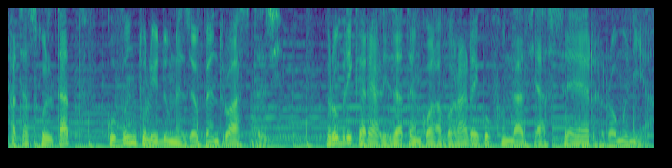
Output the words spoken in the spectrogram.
Ați ascultat Cuvântul lui Dumnezeu pentru astăzi, rubrica realizată în colaborare cu Fundația SER România.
